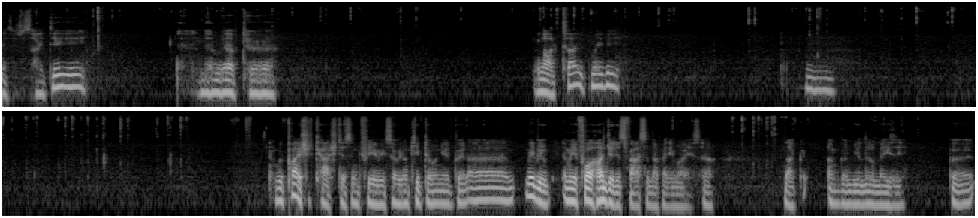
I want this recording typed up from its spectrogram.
Is ID and then we have to log type maybe hmm. we probably should cache this in theory so we don't keep doing it but uh, maybe I mean 400 is fast enough anyway so like I'm gonna be a little lazy but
